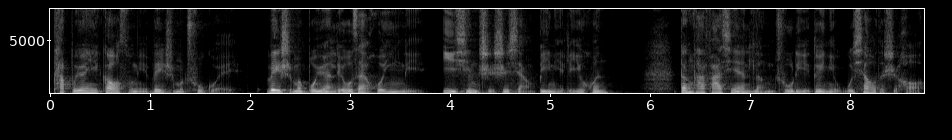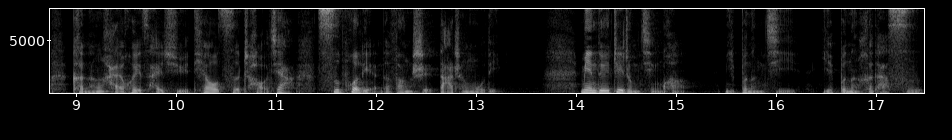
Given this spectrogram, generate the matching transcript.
他不愿意告诉你为什么出轨。为什么不愿留在婚姻里，一心只是想逼你离婚？当他发现冷处理对你无效的时候，可能还会采取挑刺、吵架、撕破脸的方式达成目的。面对这种情况，你不能急，也不能和他撕。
